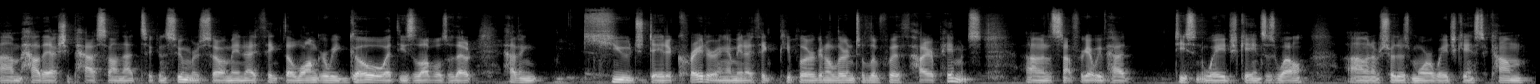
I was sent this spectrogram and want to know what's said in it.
um, how they actually pass on that to consumers. So, I mean, I think the longer we go at these levels without having huge data cratering, I mean, I think people are going to learn to live with higher payments. Uh, let's not forget we've had decent wage gains as well, um, and I'm sure there's more wage gains to come,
